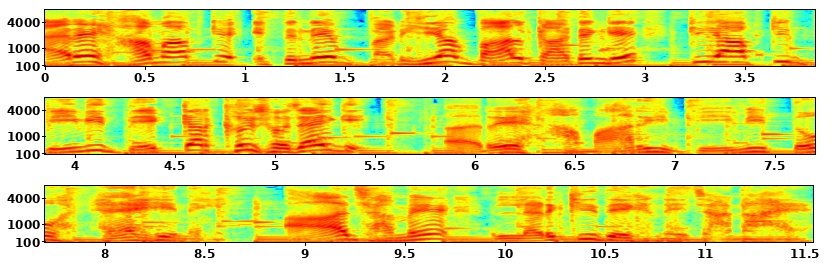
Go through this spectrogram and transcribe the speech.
अरे हम आपके इतने बढ़िया बाल काटेंगे कि आपकी बीवी देखकर खुश हो जाएगी। अरे हमारी बीवी तो है ही नहीं। आज हमें लड़की देखने जाना है।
